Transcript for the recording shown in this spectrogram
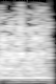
فلا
